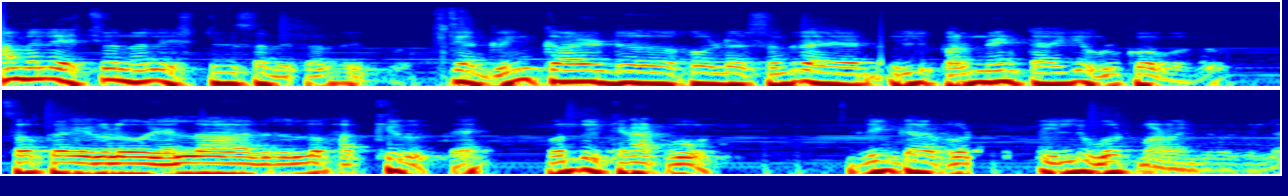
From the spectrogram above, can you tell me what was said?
ಆಮೇಲೆ ಎಚ್ ಒನ್ ಅಲ್ಲಿ ಎಷ್ಟು ದಿವಸ ಬೇಕಾದ್ರೂ ಇರ್ಬೋದು. ಈಗ ಗ್ರೀನ್ ಕಾರ್ಡ್ ಹೋಲ್ಡರ್ಸ್ ಅಂದ್ರೆ ಇಲ್ಲಿ ಪರ್ಮನೆಂಟ್ ಆಗಿ ಉಳ್ಕೋಬಹುದು ಸೌಕರ್ಯಗಳು ಎಲ್ಲ ಅದರಲ್ಲೂ ಹಕ್ಕಿರುತ್ತೆ. ಒಂದು you cannot vote green card holder ಇಲ್ಲಿ ವೋಟ್ ಮಾಡೋಂಗಿರೋದಿಲ್ಲ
